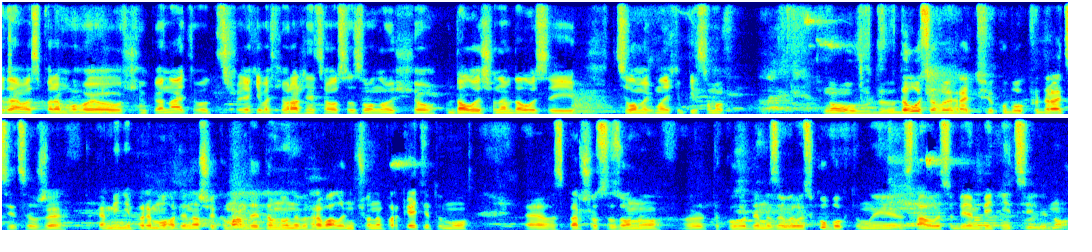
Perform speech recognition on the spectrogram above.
Вітаю вас з перемогою в чемпіонаті. От які вас враження цього сезону? Що вдалося, що не вдалося, і в цілому як маленький підсумок. Ну, вдалося виграти Кубок Федерації. Це вже така міні-перемога для нашої команди. Давно не вигравали нічого на паркеті, тому е, з першого сезону е, такого, де ми з'явились Кубок, то ми ставили собі амбітні цілі. Ну,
